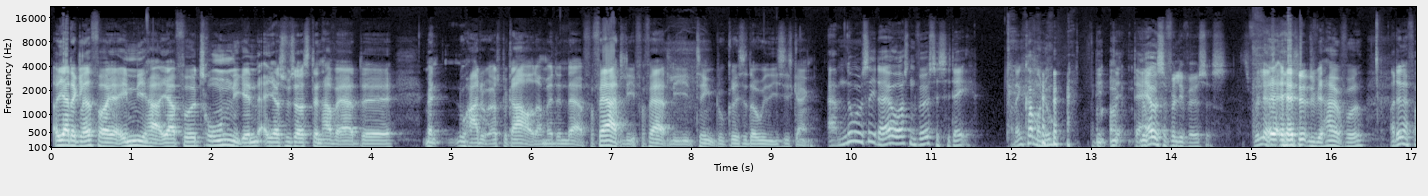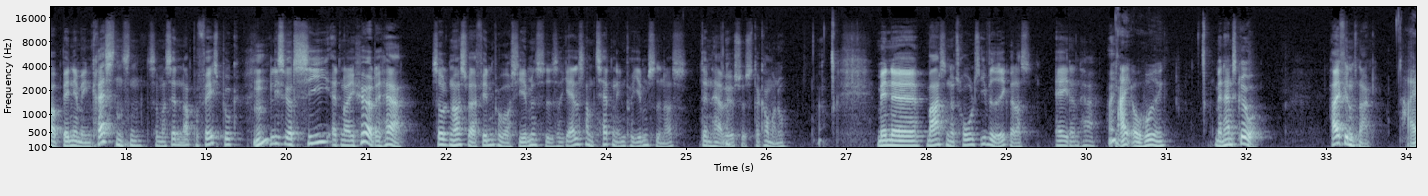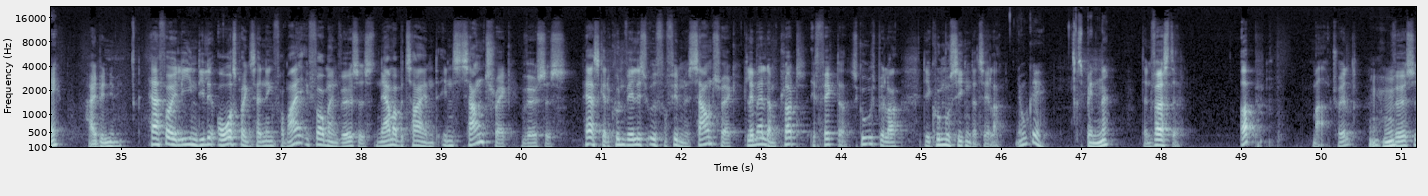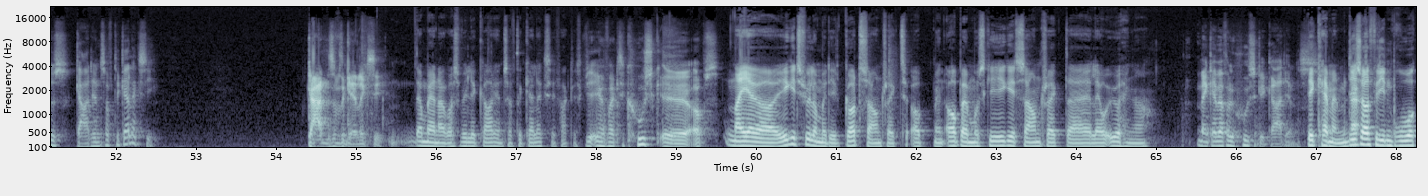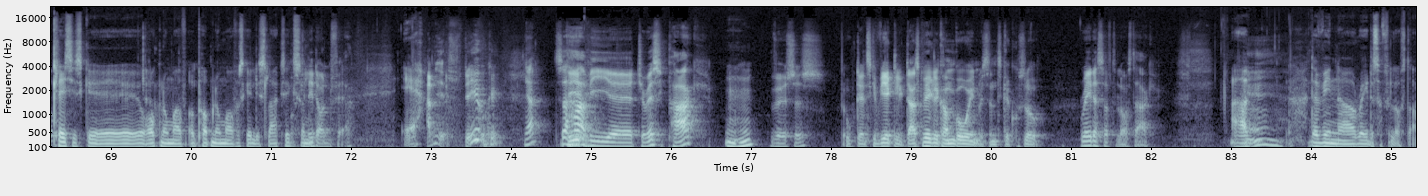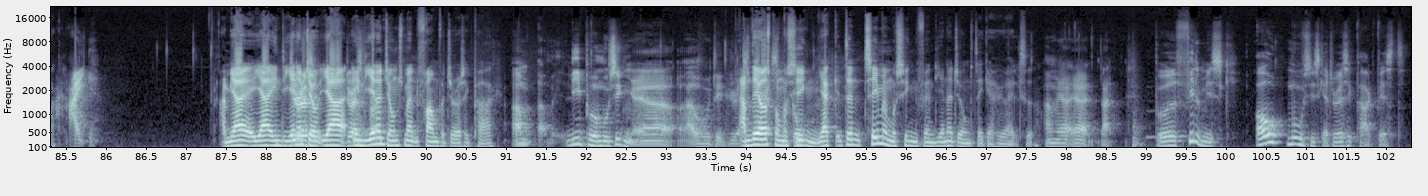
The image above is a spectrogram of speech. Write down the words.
Og jeg er da glad for, at jeg endelig har, jeg har fået tronen igen. Jeg synes også, den har været... Øh, men nu har du også begravet dig med den der forfærdelige, forfærdelige ting, du grisede dig ud i sidste gang. Ja, men nu må vi se, der er jo også en versus i dag. Og den kommer nu. Fordi der, der er jo selvfølgelig versus. Selvfølgelig er der. Ja, det, vi har jo fået. Og den er fra Benjamin Christensen, som har sendt den op på Facebook. Mm. Jeg vil lige så godt sige, at når I hører det her, så vil den også være at finde på vores hjemmeside. Så I kan alle sammen tage den ind på hjemmesiden også. Den her versus, der kommer nu. Men øh, Martin og Troels, I ved ikke, hvad der er i den her. Nej, overhovedet ikke. Men han skriver, Hej Filmsnak. Hej. Hej Benjamin. Her får I lige en lille overspringshandling fra mig i form af en versus, nærmere betegnet en soundtrack versus. Her skal det kun vælges ud fra filmens soundtrack. Glem alt om plot, effekter, skuespillere. Det er kun musikken, der tæller. Okay. Spændende. Den første. Up, meget aktuelt, mm-hmm. versus Guardians of the Galaxy. Guardians of the Galaxy. Der må jeg nok også vælge Guardians of the Galaxy, faktisk. Jeg kan faktisk ikke huske øh, Ops. Nej, jeg er ikke i tvivl om, at det er et godt soundtrack til op, men op er måske ikke et soundtrack, der laver ørehængere. Man kan i hvert fald huske Guardians. Det kan man, men det er Ja. så også, fordi den bruger klassiske øh, rocknumre og popnumre og forskellige slags. Ikke? Som, lidt unfair. ja. Jamen, det er okay. Ja. Så Det- har vi uh, Jurassic Park Mm-hmm. versus Uh, den skal virkelig, der skal virkelig komme god ind, hvis den skal kunne slå. Raiders of the Lost Ark. Ah, der vinder Raiders of the Lost Ark. Nej. Jamen, jeg, jeg er Indiana, Jurassic- Jones, jeg er Jurassic Indiana Park. Jones mand frem for Jurassic Park. Um, um, lige på musikken er... Uh, det, er Jamen, det er også på musikken. Jeg, den temamusikken for Indiana Jones, det kan jeg høre altid. Jamen, jeg, jeg, nej. Både filmisk og musisk er Jurassic Park bedst.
